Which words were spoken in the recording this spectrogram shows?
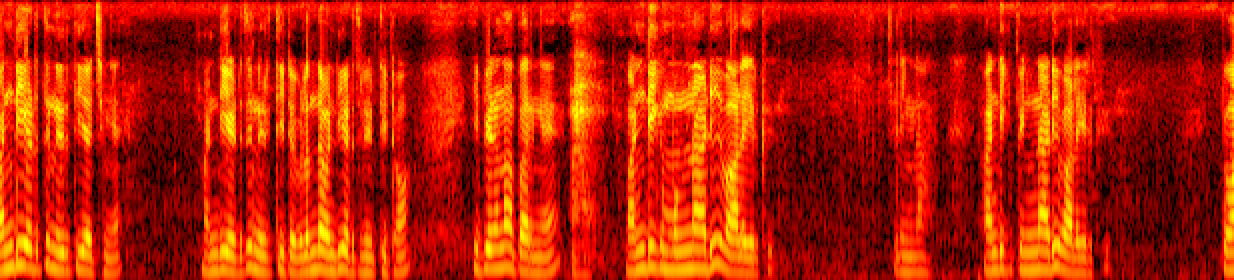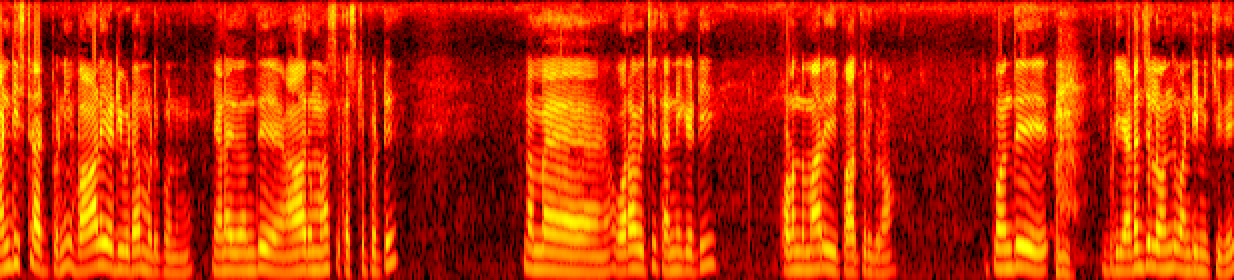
வண்டி எடுத்து நிறுத்தியாச்சுங்க. வண்டி எடுத்து நிறுத்திட்டோம். விழுந்த வண்டி எடுத்து நிறுத்திட்டோம். இப்போ என்னென்னா பாருங்கள் வண்டிக்கு முன்னாடி வாழை இருக்குது சரிங்களா? வண்டிக்கு பின்னாடி வாழை இருக்குது இப்போ வண்டி ஸ்டார்ட் பண்ணி வாழை அடி விடாமல் எடுக்கணுங்க. ஏன்னா இது வந்து ஆறு மாதம் கஷ்டப்பட்டு நம்ம உரம் வச்சு தண்ணி கட்டி குழந்த மாதிரி பார்த்துருக்குறோம். இப்போ வந்து இப்படி இடைஞ்சலில் வந்து வண்டி நிற்கிது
